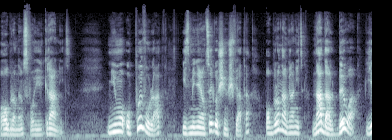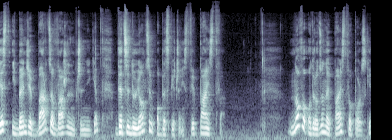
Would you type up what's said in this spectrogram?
o obronę swoich granic. Mimo upływu lat i zmieniającego się świata, obrona granic nadal była, jest i będzie bardzo ważnym czynnikiem decydującym o bezpieczeństwie państwa. Nowo odrodzone państwo polskie,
